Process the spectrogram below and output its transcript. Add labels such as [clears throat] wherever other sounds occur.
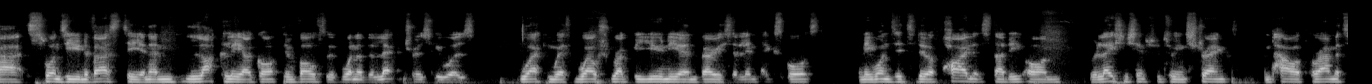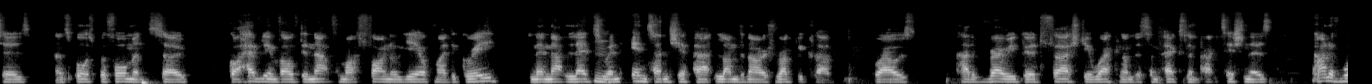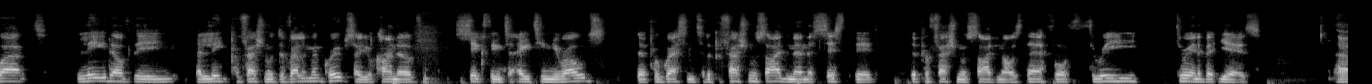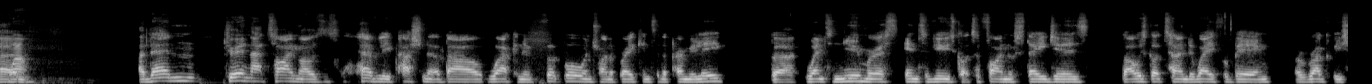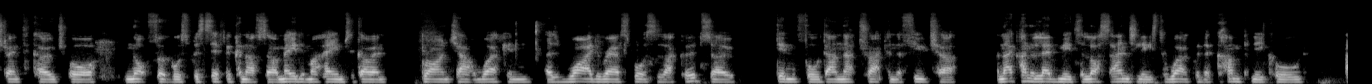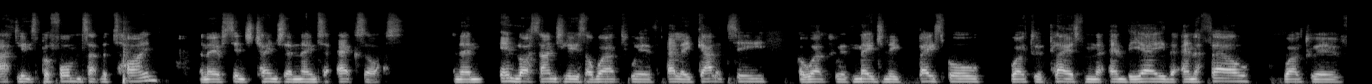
at Swansea University. And then luckily, I got involved with one of the lecturers who was working with Welsh Rugby Union, various Olympic sports, and he wanted to do a pilot study on relationships between strength and power parameters and sports performance. So got heavily involved in that for my final year of my degree. And then that led to mm. an internship at London Irish Rugby Club, where I was had a very good first year working under some excellent practitioners. Kind of worked lead of the elite professional development group. So you're kind of 16 to 18 year olds that progress into the professional side and then assisted the professional side. And I was there for three, three and a bit years. Um, wow. And then during that time, I was heavily passionate about working in football and trying to break into the Premier League, but went to numerous interviews, got to final stages, but I always got turned away for being a rugby strength coach or not football specific enough. So I made it my aim to go and branch out and work in as wide array of sports as I could. So didn't fall down that trap in the future. And that kind of led me to Los Angeles to work with a company called Athletes Performance at the time. And they have since changed their name to Exos. And then in Los Angeles, I worked with LA Galaxy. I worked with Major League Baseball, worked with players from the NBA, the NFL, worked with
